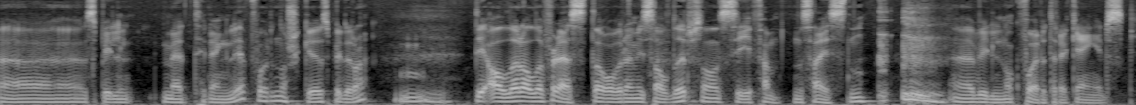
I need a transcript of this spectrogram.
uh, spill mer tilgjengelig for norske spillere. De aller aller fleste over en viss alder, sånn å si 15-16, uh, vil nok foretrekke engelsk.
